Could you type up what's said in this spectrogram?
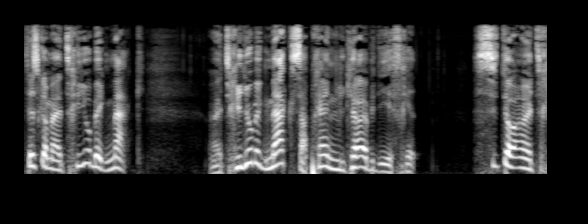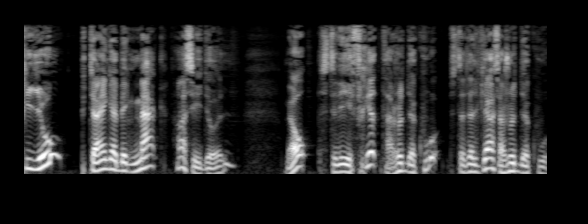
sais, c'est comme un trio Big Mac. Un trio Big Mac, ça prend une liqueur et des frites. Si t'as un trio, t'as un Big Mac, ah, c'est dole. Mais oh, c'était des frites, t'ajoutes de quoi? C'était le ça ajoute de quoi?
